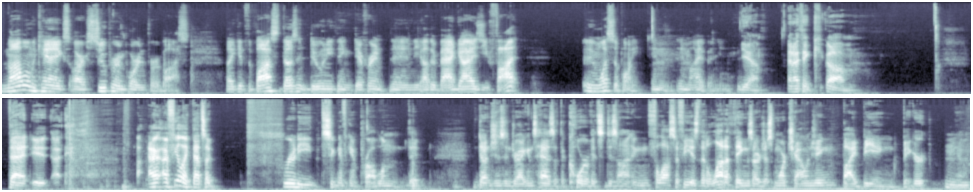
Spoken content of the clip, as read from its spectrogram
novel mechanics are super important for a boss. Like if the boss doesn't do anything different than the other bad guys you fought, then what's the point? In in my opinion. Yeah, and I think um, that it. I, I feel like that's a pretty significant problem that Dungeons and Dragons has at the core of its design philosophy is that a lot of things are just more challenging by being bigger, Mhm. know,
